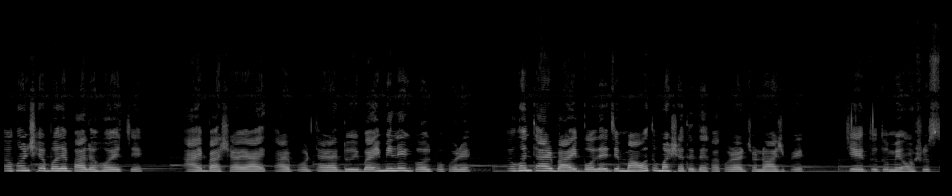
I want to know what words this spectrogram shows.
তখন সে বলে, ভালো হয়েছে। আয়, বাসায় আয়। তারপর তারা দুই ভাই মিলে গল্প করে। তখন তার ভাই বলে যে, মাও তোমার সাথে দেখা করার জন্য আসবে। যেহেতু তুমি অসুস্থ,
